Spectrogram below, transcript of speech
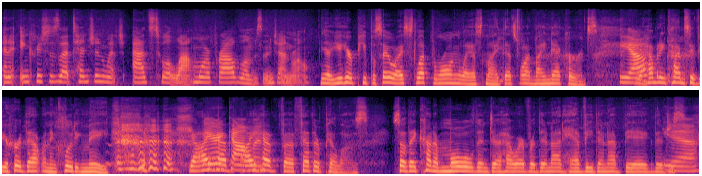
and it increases that tension, which adds to a lot more problems in general. Yeah, you hear people say, "Oh, I slept wrong last night. That's why my neck hurts." Yeah. how many times have you heard that one, including me? yeah, I have. I have uh, feather pillows, so they kind of mold into. However, they're not heavy. They're not big. They're just. Yeah.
